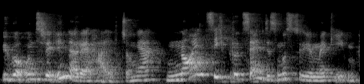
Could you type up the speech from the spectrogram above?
über unsere innere Haltung. Ja? 90 Prozent, das musst du dir mal geben.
